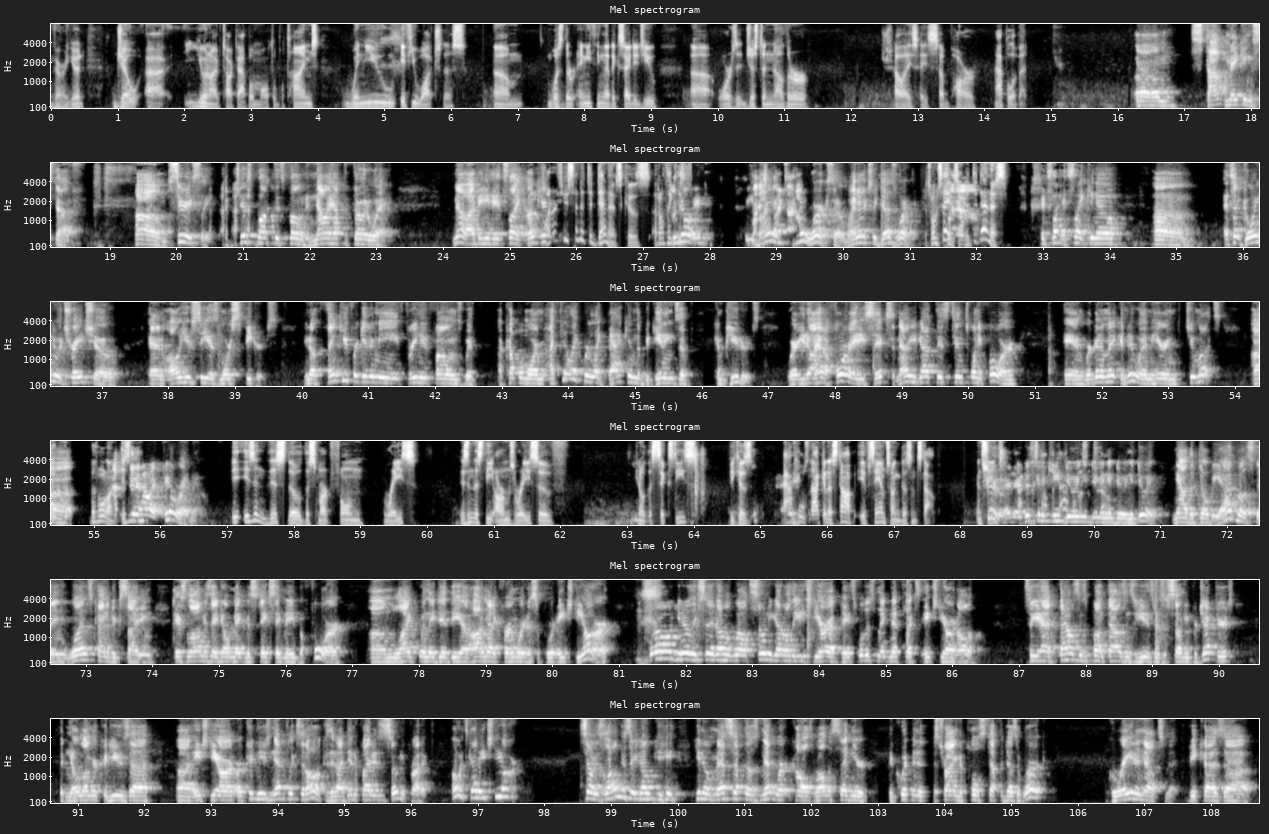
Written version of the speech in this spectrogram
Very good. Joe, uh, you and I have talked to Apple multiple times. When you, if you watch this, um, was there anything that excited you, uh, or is it just another, shall I say, subpar Apple event? Um, stop making stuff. Um, seriously, I just bought this phone and now I have to throw it away. No, I mean it's like okay. Why don't you send it to Dennis? Because I don't think. No, it, mine, mine works though. Mine actually does work. That's what I'm saying. But, Send it to Dennis. It's like it's like you know, um, it's like going to a trade show and all you see is more speakers. You know, thank you for giving me three new phones with a couple more. I feel like we're like back in the beginnings of computers, where you know I had a 486 and now you got this 1024, and we're going to make a new one here in two months. Uh, but, but, hold on, that's isn't how I feel right now. Isn't this though the smartphone race? Isn't this the arms race of you know the 60s? Because Apple's not going to stop if Samsung doesn't stop. And True, Samsung and they're just going to keep doing and doing and doing and doing. Now, the Dolby Atmos thing was kind of exciting as long as they don't make mistakes they made before, um, like when they did the uh, automatic firmware to support HDR. Well, you know, they said, oh, well, Sony got all the HDR updates. We'll just make Netflix HDR on all of them. So you had thousands upon thousands of users of Sony projectors that no longer could use uh, uh, HDR or couldn't use Netflix at all because it identified it as a Sony product. Oh, it's got HDR. So as long as they don't, you know, mess up those network calls where all of a sudden your equipment is trying to pull stuff that doesn't work, great announcement. Because uh,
